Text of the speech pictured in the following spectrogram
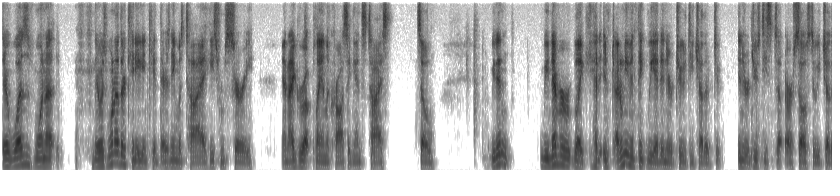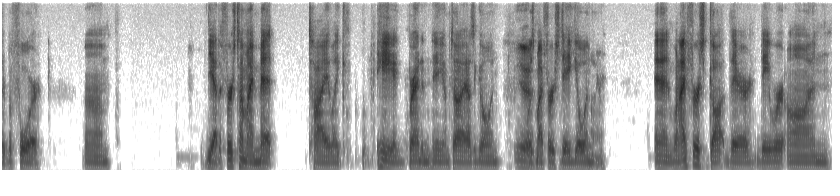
there was one, uh, there was one other Canadian kid there. His name was Ty. He's from Surrey, and I grew up playing lacrosse against Ty. So we didn't, we never like had. I don't even think we had introduced each other to introduced each, ourselves to each other before. Um, yeah, the first time I met Ty, like, hey Brandon, hey, I'm Ty. How's it going? yeah? was my first day going there. And when I first got there, they were on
